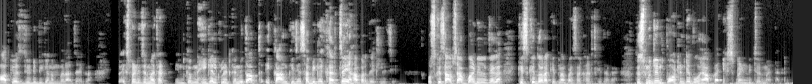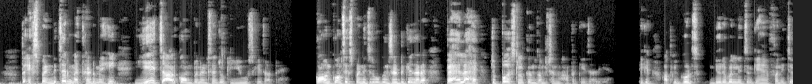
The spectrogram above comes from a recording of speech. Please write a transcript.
आपके पास जीडीपी का नंबर आ जाएगा। एक्सपेंडिचर मेथड इनकम नहीं कैलकुलेट करनी तो आप एक काम कीजिए, सभी के खर्चे यहाँ पर देख लीजिए। उसके हिसाब से आपको आइडिया लग जाएगा किसके द्वारा कितना पैसा खर्च किया जा रहा है। तो इसमें जो इंपॉर्टेंट है, वो है आपका एक्सपेंडिचर मेथड तो एक्सपेंडिचर मेथड में ही ये चार कॉम्पोनेंट्स हैं जो कि यूज़ किए जाते हैं। कौन कौन से एक्सपेंडिचर को कंसिडर किया जा रहा है? पहला है जो पर्सनल कंजम्पशन वहाँ पर की जा रही है। ठीक है? आपके गुड्स ड्यूरेबल नेचर के हैं फर्नीचर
